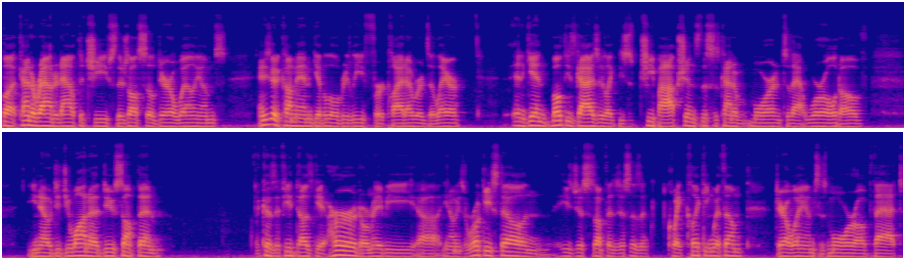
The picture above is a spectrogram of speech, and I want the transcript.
but kind of rounded out the Chiefs. There's also Darrel Williams, and he's going to come in and give a little relief for Clyde Edwards-Helaire and again, both these guys are like these cheap options. This is kind of more into that world of, you know, did you want to do something? Because if he does get hurt, or maybe uh, you know he's a rookie still, and he's just something just isn't quite clicking with him. Darrel Williams is more of that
